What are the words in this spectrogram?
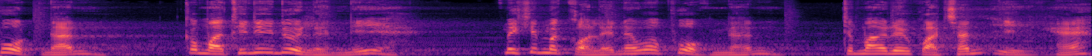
พวกนั้นก็มาที่นี่ด้วยเหรอเนี่ยไม่คิดมาก่อนเลยนะว่าพวกนั้นจะมาเร็วกว่าฉันอีกแฮะ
